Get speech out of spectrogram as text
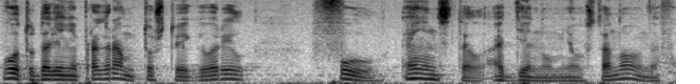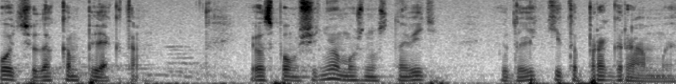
Вот удаление программ, то, что я говорил. Full uninstall отдельно у меня установлено, входит сюда комплектом. И вот с помощью нее можно установить и удалить какие-то программы.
